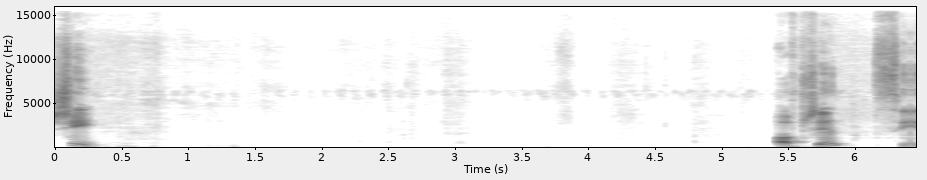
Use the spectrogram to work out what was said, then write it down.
C. Option C.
